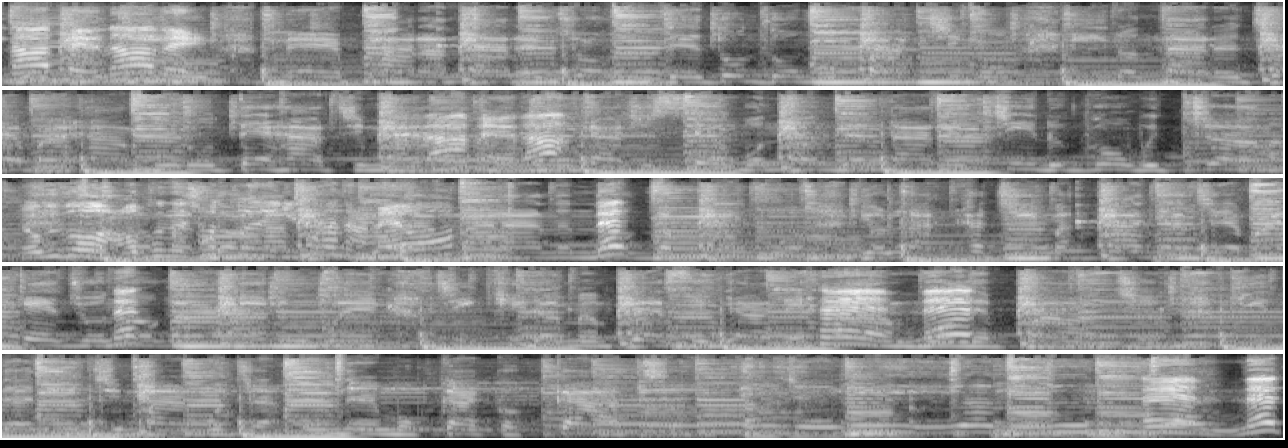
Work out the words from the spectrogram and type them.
나 배, 나 배. 매일 팔아 나를 줬는데 돈도 못 받지 뭐 이런 나를 제발 함부로 대하지 마. 배나, 배나. 까지 세웠는데 나를 찌르고 있잖아. 여기도 천천히 이상하지 않아요? 넷. 연락하지 마. 아냐 제발 해줘. 넷. 너가 필요해. 지키려면 뺏어야 돼. 셋, 한 넷. 번에 반쳐 기다리지 말고 자. 오늘 못 갈 것 같아. 셋넷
